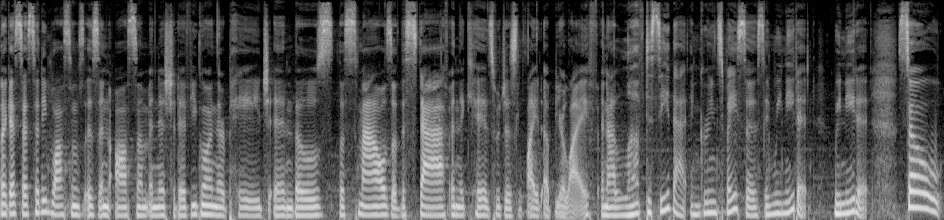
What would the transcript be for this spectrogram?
like I said, City Blossoms is an awesome initiative. You go on their page, and those the smiles of the staff and the kids would just light up your life. And I love to see that in green spaces, and we need it. We need it. So,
